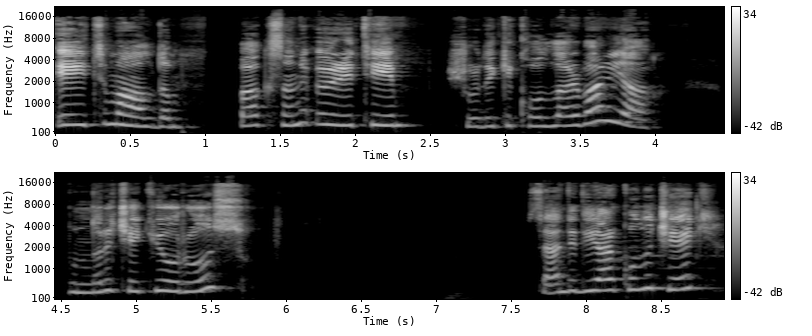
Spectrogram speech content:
eğitim aldım. Bak sana öğreteyim. Şuradaki kollar var ya. Bunları çekiyoruz. Sen de diğer kolu çek.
